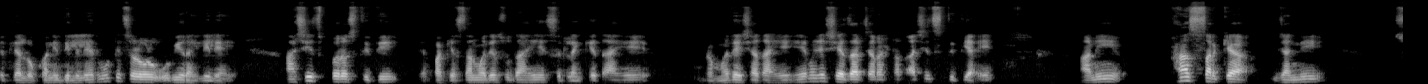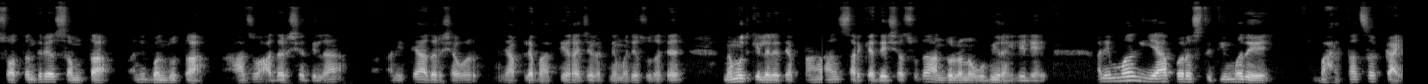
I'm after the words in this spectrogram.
तिथल्या लोकांनी दिलेली आहेत मोठी चळवळ उभी राहिलेली आहे. अशीच परिस्थिती पाकिस्तानमध्ये सुद्धा आहे श्रीलंकेत आहे ब्रह्मदेशात आहे हे म्हणजे शेजारच्या राष्ट्रात अशीच स्थिती आहे. आणि फ्रान्ससारख्या ज्यांनी स्वातंत्र्य समता आणि बंधुता हा जो आदर्श दिला आणि त्या आदर्शावर म्हणजे आपल्या भारतीय राज्यघटनेमध्ये सुद्धा ते नमूद केलेले त्या फ्रान्ससारख्या देशात सुद्धा आंदोलनं उभी राहिलेली आहेत. आणि मग या परिस्थितीमध्ये भारताचं काय?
